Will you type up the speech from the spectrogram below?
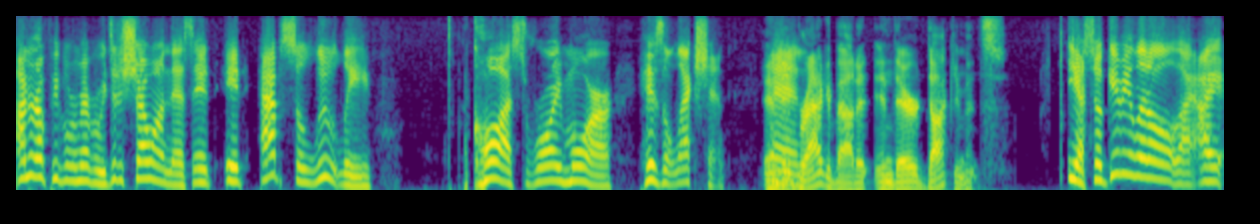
I don't know if people remember. We did a show on this. It it absolutely cost Roy Moore his election. And, they brag about it in their documents. Yeah. So give me a little. I.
